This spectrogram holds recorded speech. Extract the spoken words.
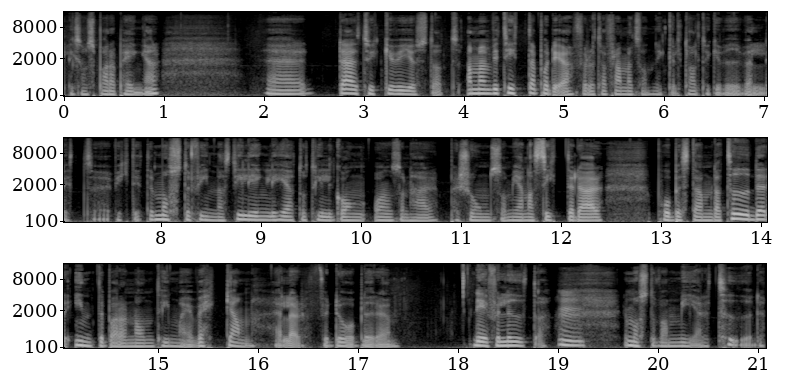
liksom spara pengar. Eh, där tycker vi just att ja, men vi tittar på det för att ta fram ett sådant nyckeltal tycker vi är väldigt eh, viktigt. Det måste finnas tillgänglighet och tillgång och en sån här person som gärna sitter där på bestämda tider, inte bara någon timme i veckan heller, för då blir det det är för lite. Mm. Det måste vara mer tid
